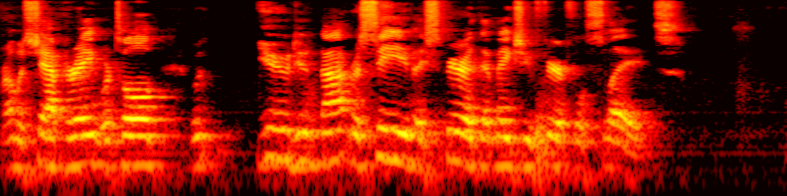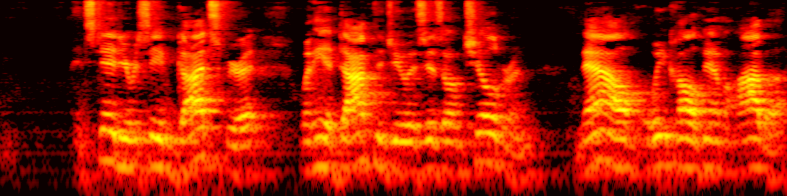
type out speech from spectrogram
Romans chapter 8, we're told, you do not receive a spirit that makes you fearful slaves. Instead, you received God's Spirit when He adopted you as His own children. Now we call Him Abba,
